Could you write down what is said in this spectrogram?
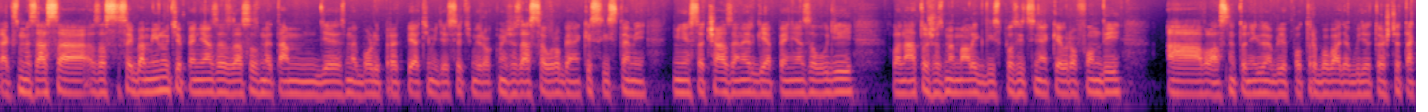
tak sme zasa, zasa sa iba minúte peniaze, zasa sme tam, kde sme boli pred 5-10 rokmi, že zasa urobia nejaké systémy, minie sa čas, energia, peniaze ľudí, len na to, že sme mali k dispozícii nejaké eurofondy a vlastne to nikto nebude potrebovať a bude to ešte tak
